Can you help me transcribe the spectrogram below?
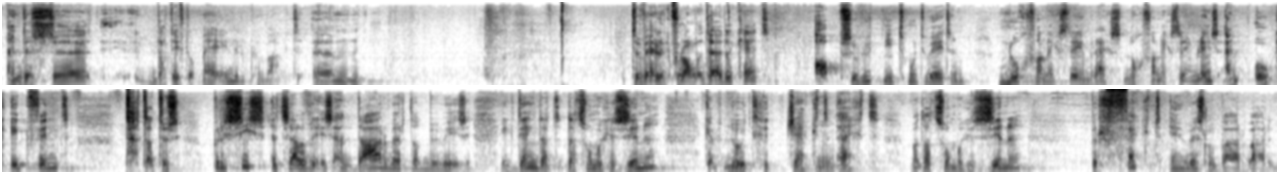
En dus uh, dat heeft op mij indruk gemaakt. Um, terwijl ik voor alle duidelijkheid absoluut niets moet weten, nog van extreem rechts, nog van extreem links. En ook ik vind dat dat dus precies hetzelfde is. En daar werd dat bewezen. Ik denk dat, dat sommige zinnen, ik heb het nooit gecheckt echt, maar dat sommige zinnen perfect inwisselbaar waren.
